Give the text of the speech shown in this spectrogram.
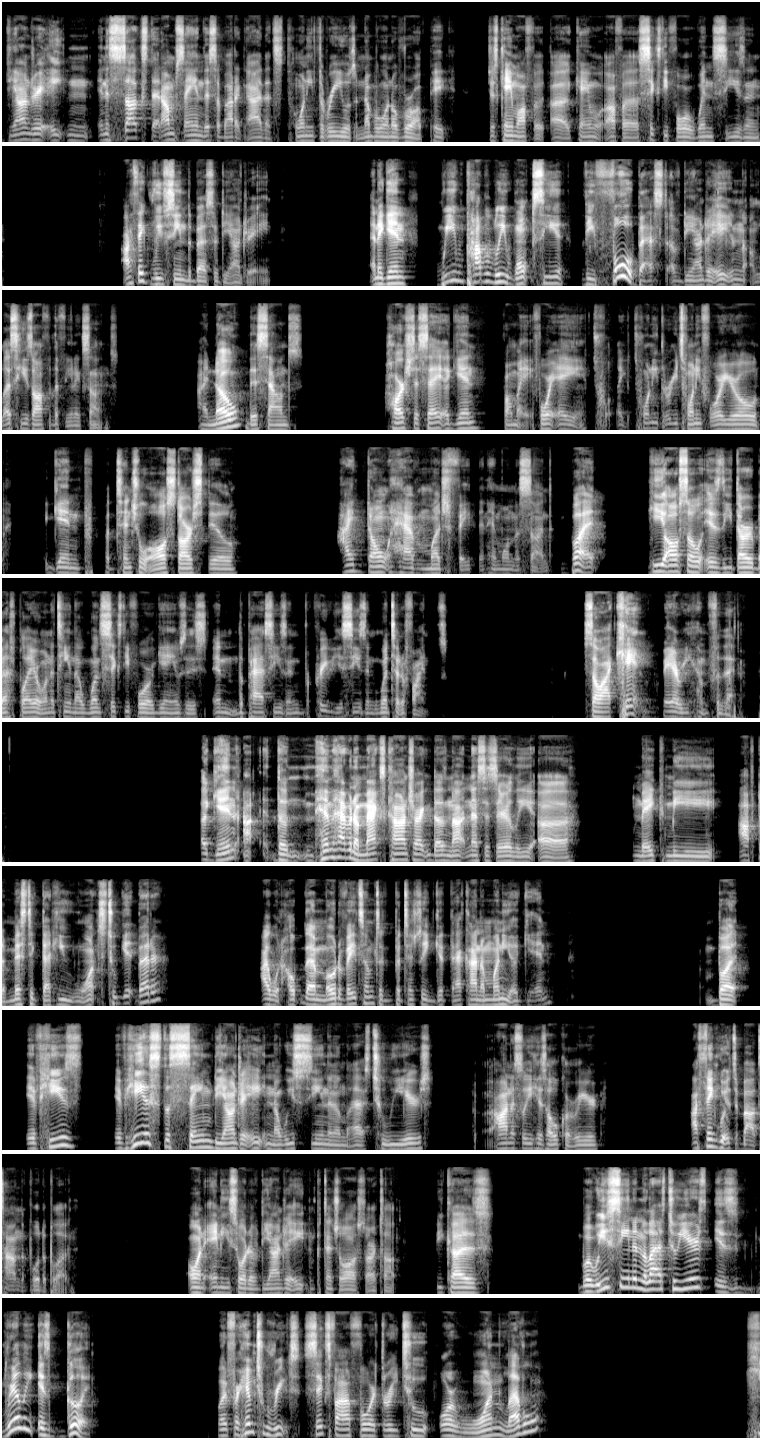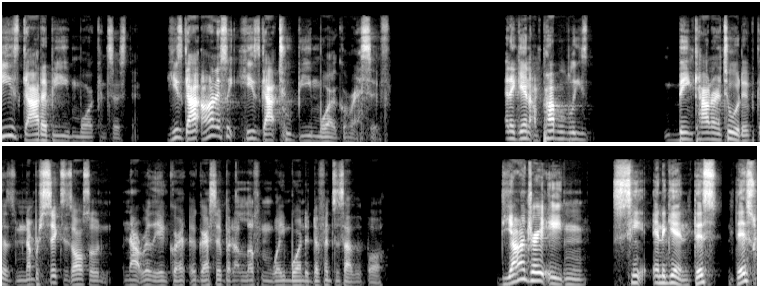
DeAndre Ayton, and it sucks that I'm saying this about a guy that's 23, was a number one overall pick, just came off a uh, came off a 64 win season. I think we've seen the best of DeAndre Ayton. And again, we probably won't see the full best of DeAndre Ayton unless he's off of the Phoenix Suns. I know this sounds harsh to say again from a for a tw- like 23, 24 year old again p- potential all-star still. I don't have much faith in him on the Suns, but he also is the third best player on a team that won 64 games in the past season, the previous season went to the finals. So I can't bury him for that. Again, I, the him having a max contract does not necessarily uh make me optimistic that he wants to get better. I would hope that motivates him to potentially get that kind of money again. But if he's if he is the same DeAndre Ayton that we've seen in the last two years, honestly, his whole career, I think it's about time to pull the plug on any sort of DeAndre Ayton potential All Star talk because what we've seen in the last two years is really is good. But for him to reach six five four three two or one level, he's got to be more consistent. He's got honestly, he's got to be more aggressive. And again, I'm probably being counterintuitive because number six is also not really aggr- aggressive, but I love him way more on the defensive side of the ball. DeAndre Ayton, see, and again, this this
